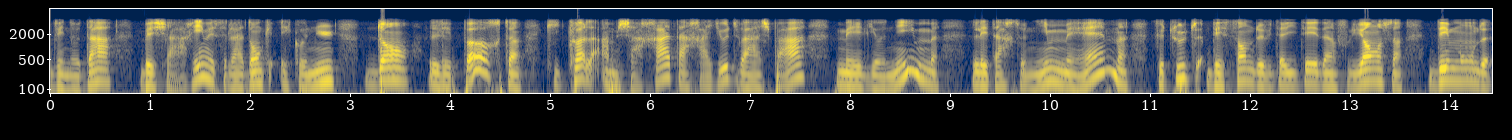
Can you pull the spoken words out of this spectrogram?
Venoda, Besharim, et cela donc est connu dans les portes qui collent Amshachat, Achayut, Vahashpa, Melionim, les Tartonim, Mehem, que toutes des centres de vitalité et d'influence des mondes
